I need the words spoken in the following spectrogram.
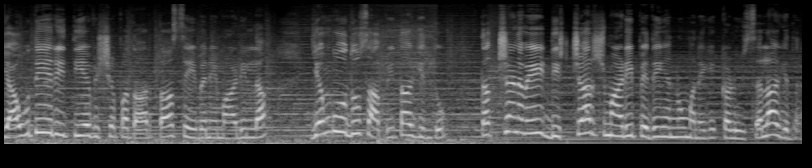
ಯಾವುದೇ ರೀತಿಯ ವಿಷ ಪದಾರ್ಥ ಸೇವನೆ ಮಾಡಿಲ್ಲ ಎಂಬುದು ಸಾಬೀತಾಗಿದ್ದು, ತಕ್ಷಣವೇ ಡಿಸ್ಚಾರ್ಜ್ ಮಾಡಿ ಪೆದೆಯನ್ನು ಮನೆಗೆ ಕಳುಹಿಸಲಾಗಿದೆ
